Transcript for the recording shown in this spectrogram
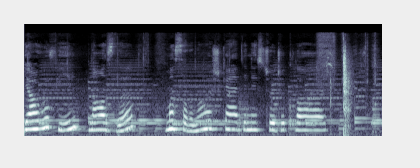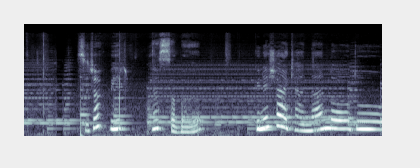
Yavru fil Nazlı masalına hoş geldiniz çocuklar. Sıcak bir yaz sabahı güneş erkenden doğdu.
